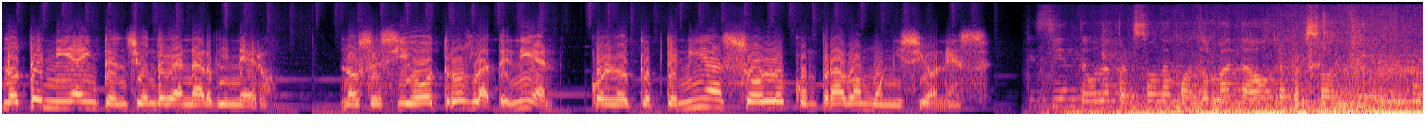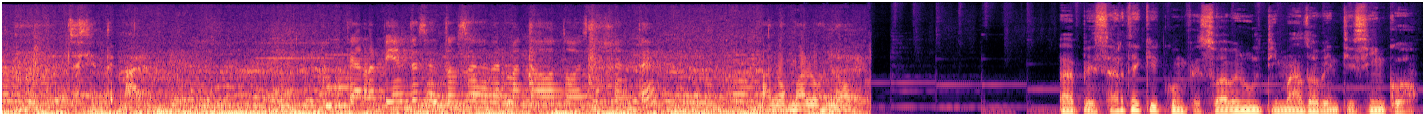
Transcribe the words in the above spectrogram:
No tenía intención de ganar dinero. No sé si otros la tenían. Con lo que obtenía solo compraba municiones. ¿Qué siente una persona cuando mata a otra persona? Se siente mal. ¿Te arrepientes entonces de haber matado a toda esa gente? A los malos no. A pesar de que confesó haber ultimado a 25,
